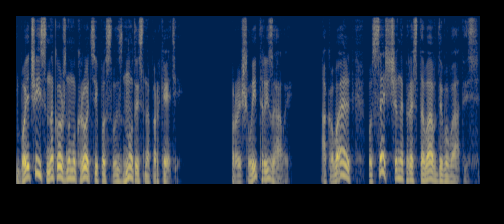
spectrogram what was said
боячись на кожному кроці послизнутись на паркеті. Пройшли три зали, а коваль усе ще не переставав дивуватись.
